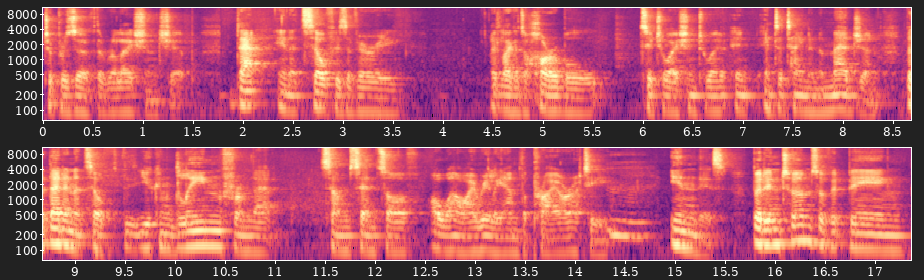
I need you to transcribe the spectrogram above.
to preserve the relationship. That in itself is a very, like, it's a horrible situation to entertain and imagine. But that in itself, you can glean from that some sense of, oh wow, I really am the priority mm. in this. But in terms of it being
